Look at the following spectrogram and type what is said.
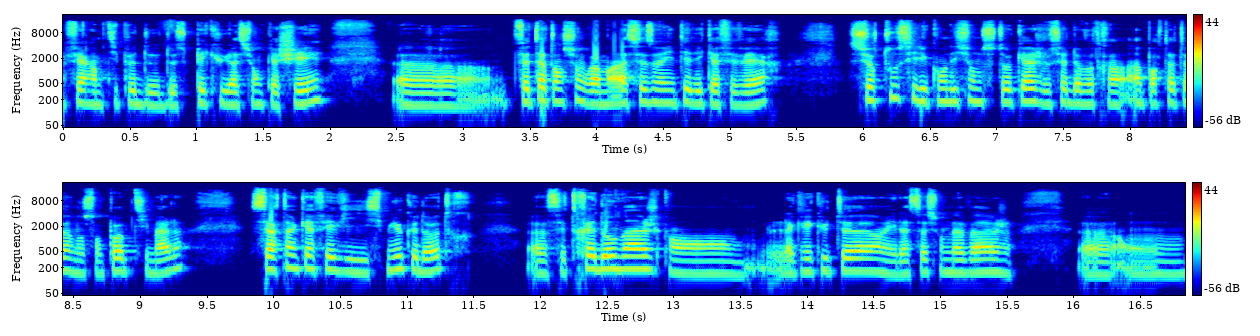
faire un petit peu de, de spéculation cachée. Euh, faites attention vraiment à la saisonnalité des cafés verts, surtout si les conditions de stockage ou celles de votre importateur ne sont pas optimales. Certains cafés vieillissent mieux que d'autres. Euh, c'est très dommage quand l'agriculteur et la station de lavage euh, ont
